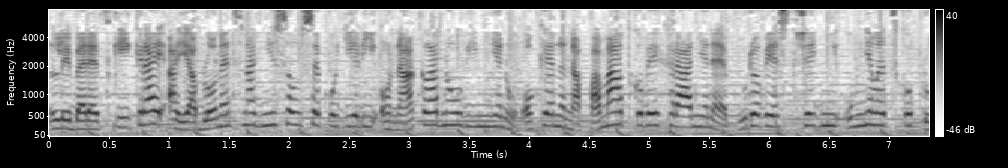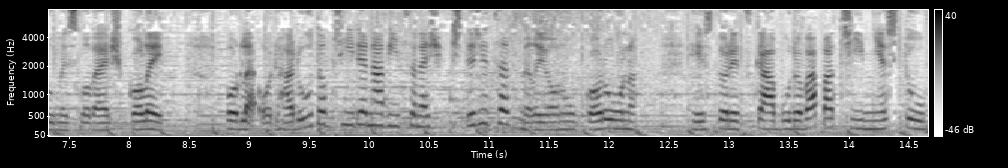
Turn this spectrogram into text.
Liberecký kraj a Jablonec nad Nisou se podílí o nákladnou výměnu oken na památkově chráněné budově střední umělecko-průmyslové školy. Podle odhadů to přijde na více než 40 milionů korun. Historická budova patří městu,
